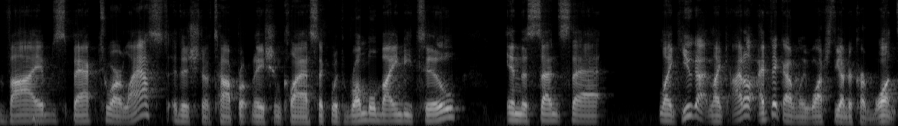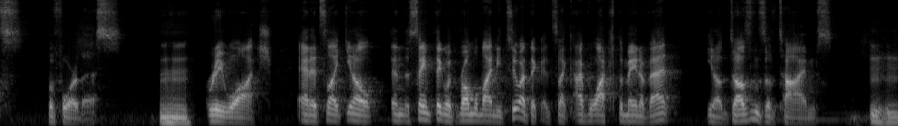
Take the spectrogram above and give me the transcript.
vibes back to our last edition of Top Rope Nation Classic with Rumble 92 in the sense that like you got like I don't I think I only watched the undercard once before this. Mm-hmm. rewatch. And it's like, you know, and the same thing with Rumble 92. I think it's like I've watched the main event, you know, dozens of times. hmm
